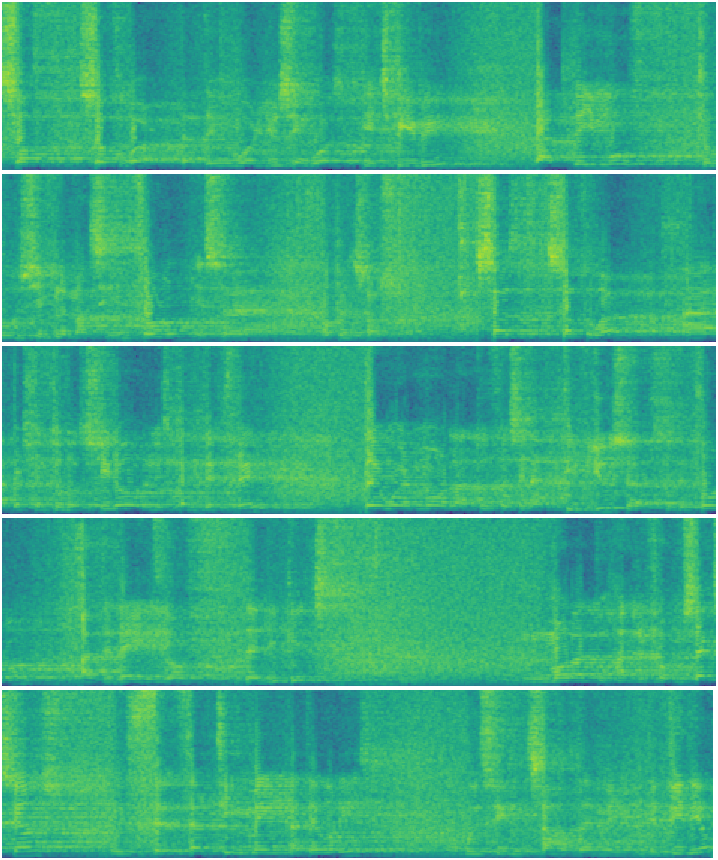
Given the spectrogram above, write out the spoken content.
soft software that they were using was phpBB, but they moved to Simple Machine Forum, it's an open source soft- software, uh, version 2.0, release candidate 3. There were more than 2,000 active users in the forum at the date of the leakage more than 200 forum sections with 13 main categories. We've seen some of them in the video.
